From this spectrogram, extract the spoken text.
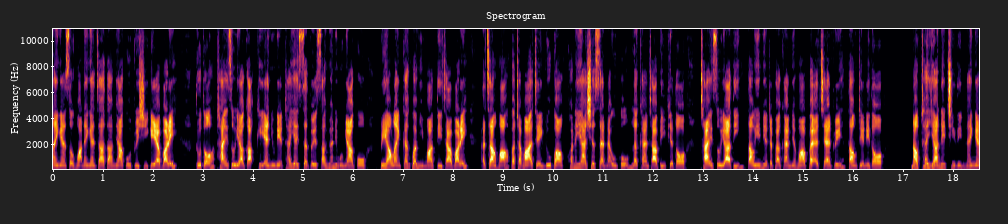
နိုင်ငံစုံမှနိုင်ငံသားများကိုတွေ့ရှိခဲ့ရပါတယ်။ သို့သောထိုင်းအစိုးရက KNU နဲ့ဓာတ်ရိုက်ဆက်သွယ်ဆောင်ရွက်နေမှုများကိုမင်းအောင်လိုင်ကန့်ကွက်မိမှတည်ကြပါတယ်။အကြောင်းမှာပထမအကြိမ်လူပေါင်း982ဦးကိုလက်ခံထားပြီးဖြစ်သောထိုင်းအစိုးရသည်တောင်ရင်းမြစ်တစ်ဖက်ကမြန်မာဘက်အချက်တွင်တောင်တင်နေသောနောက်ထပ်ရာနှစ်ချီသည့်နိုင်ငံ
